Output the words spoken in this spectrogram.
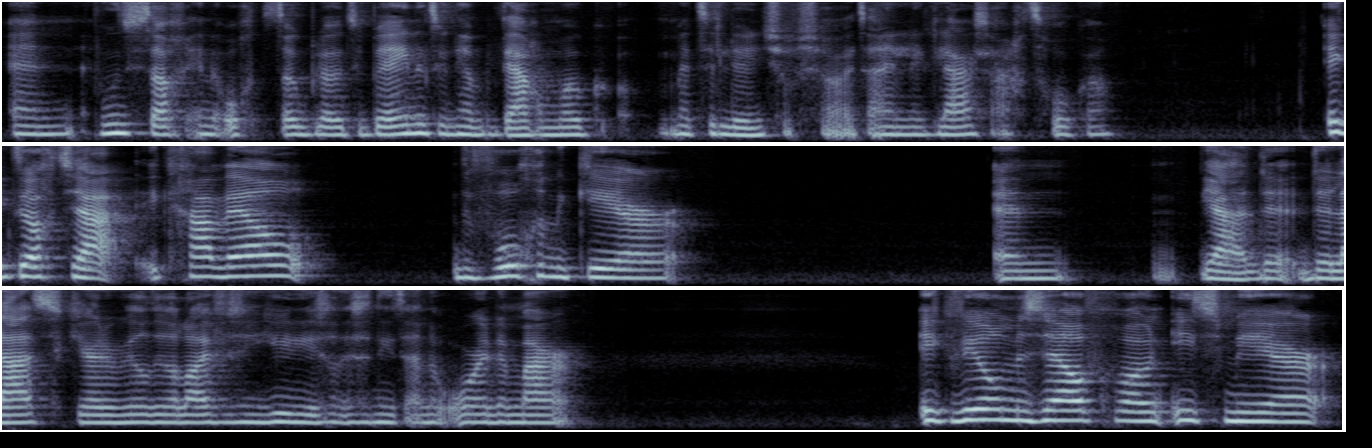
En woensdag in de ochtend ook blote benen. Toen heb ik daarom ook met de lunch of zo uiteindelijk laars aangetrokken. Ik dacht, ja, ik ga wel de volgende keer en ja, de, de laatste keer, de Wilde Life is in juni, dus dan is het niet aan de orde. Maar ik wil mezelf gewoon iets meer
